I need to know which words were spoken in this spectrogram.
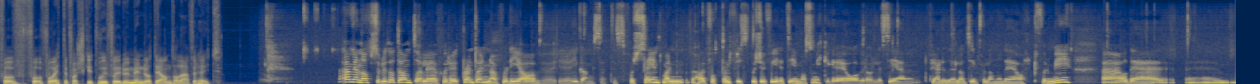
få, få, få etterforsket, hvorfor mener du at det antallet er for høyt? Jeg mener absolutt at antallet er for høyt, bl.a. fordi avhør igangsettes for sent. Man har fått en frist på 24 timer som ikke greier å overholdes i en fjerdedel av tilfellene, og det er altfor mye. Eh, og det eh,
